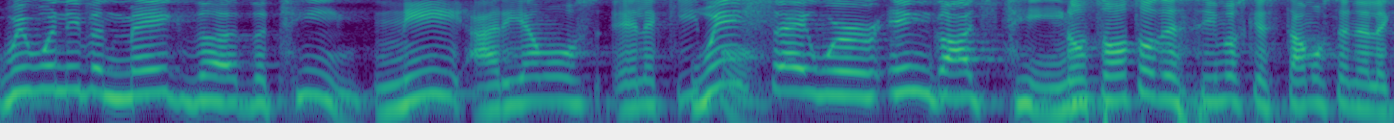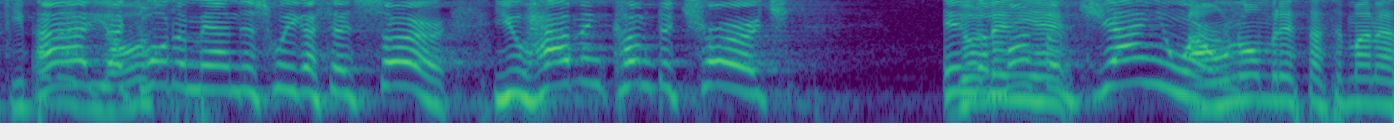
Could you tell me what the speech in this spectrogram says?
We wouldn't even make the, the team. Ni haríamos el equipo. We say we're in God's team. Nosotros decimos que estamos en el equipo de I, I told a man this week, I said, Sir, you haven't come to church in Yo the le month dije of a un January. hombre esta semana,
